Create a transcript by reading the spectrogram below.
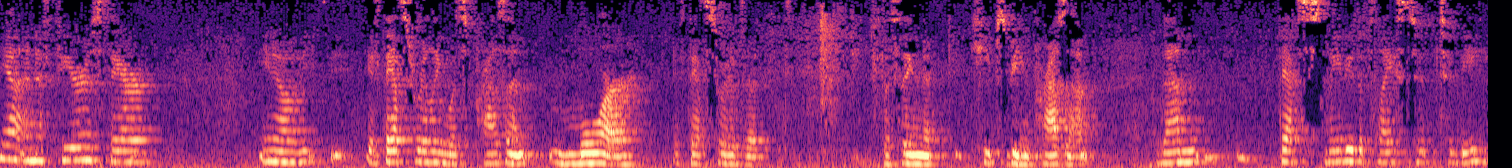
Yeah, and if fear is there, you know, if that's really what's present more, if that's sort of the the thing that keeps being present, then that's maybe the place to, to be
